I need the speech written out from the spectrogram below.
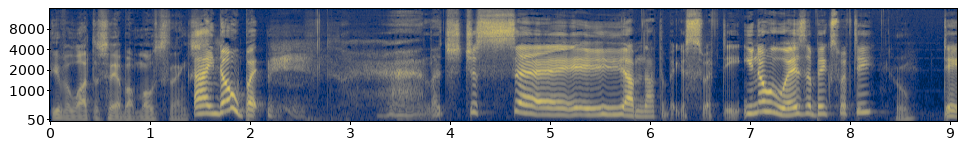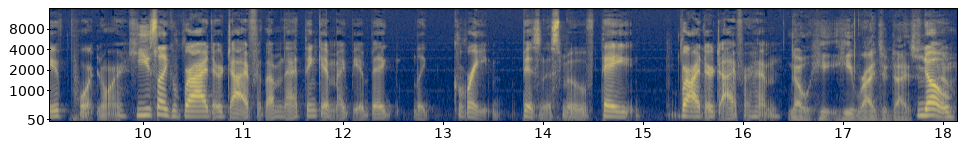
You have a lot to say about most things. I know, but uh, let's just say I'm not the biggest Swifty. You know who is a big Swifty? Who? Dave Portnoy. He's like ride or die for them, and I think it might be a big, like, great business move. They ride or die for him. No, he he rides or dies. For No, them.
